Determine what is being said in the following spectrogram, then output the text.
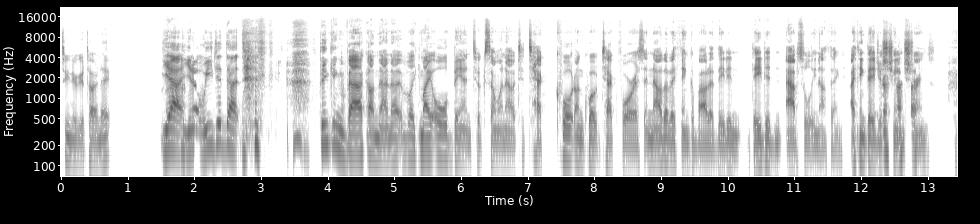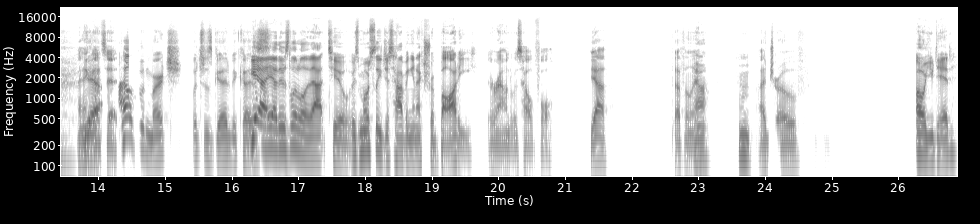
tune your guitar, Nick. Yeah, you know, we did that. thinking back on that, uh, like my old band took someone out to tech, quote unquote, tech for us, and now that I think about it, they didn't. They did absolutely nothing. I think they just changed strings. I think Yeah. that's it. I helped with merch, which was good because Yeah, yeah. There's a little of that too. It was mostly just having an extra body around was helpful. Yeah, definitely. Yeah. Hmm. I drove. Oh, you did?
